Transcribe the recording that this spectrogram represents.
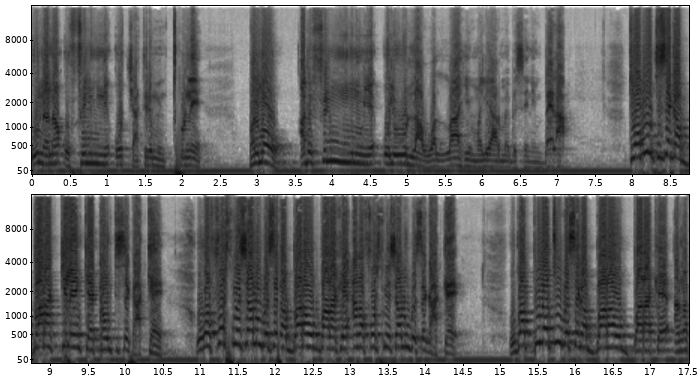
u nana o fini ni o catiri min turunnen balimaw a bɛ fini minnu ye oliw la walahi mali hamɛ bɛ se nin bɛɛ la tubabuw tɛ se ka baara kelen kɛ k'anw tɛ se k'a kɛ u ka fɔsimisaliw bɛ se ka baaraw baara kɛ an ka fɔsimisaliw bɛ se k'a kɛ u ka pilɔtiw bɛ se ka baaraw baara kɛ an ka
